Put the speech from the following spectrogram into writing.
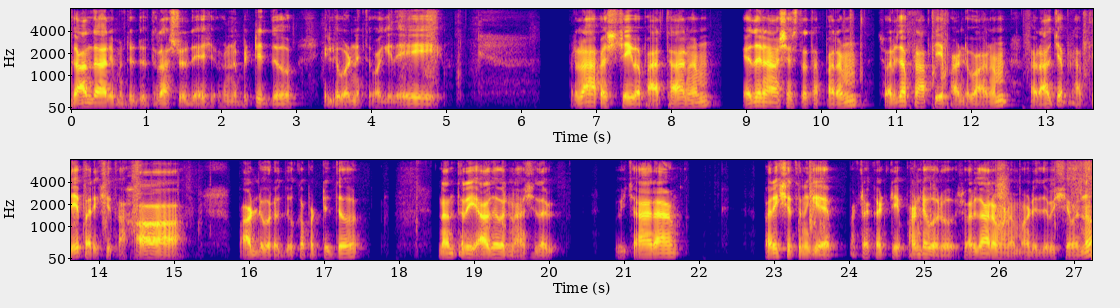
ಗಾಂಧಾರಿ ಮತ್ತು ಧೃತರಾಷ್ಟ್ರ ದೇಶವನ್ನು ಬಿಟ್ಟಿದ್ದು ಇಲ್ಲಿ ವರ್ಣಿತವಾಗಿದೆ. ಪ್ರಲಾಪಶ್ಚೈವ ಪಾರ್ಥಾನಂ, ಯದುನಾಶಸ್ತತಃ ಪರಂ ಸ್ವರ್ಗಪ್ರಾಪ್ತಿಯ ಪಾಂಡವಾನಂ, ರಾಜ್ಯಪ್ರಾಪ್ತಿಯ ಪರೀಕ್ಷಿತ. ಪಾಂಡವರು ದುಃಖಪಟ್ಟಿದ್ದು ನಂತರ ಯಾದವರ ನಾಶದ ವಿಚಾರ. ಪರೀಕ್ಷಿತನಿಗೆ ಪಟ್ಟ ಕಟ್ಟಿ ಪಾಂಡವರು ಸ್ವರ್ಗಾರೋಹಣ ಮಾಡಿದ ವಿಷಯವನ್ನು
